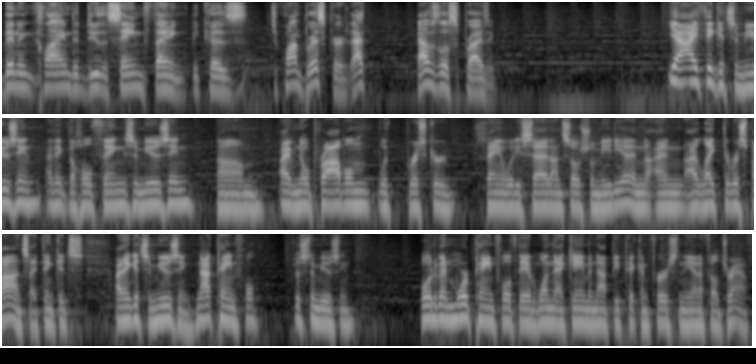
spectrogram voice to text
been inclined to do the same thing because Jaquan Brisker, that that was a little surprising. Yeah, I think it's amusing. I think the whole thing's amusing. Um, I have no problem with Brisker saying what he said on social media, and and I like the response. I think it's I think it's amusing, not painful, just amusing. What would have been more painful if they had won that game and not be picking first in the NFL draft?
